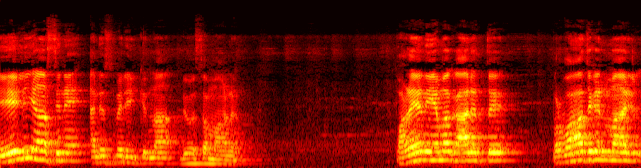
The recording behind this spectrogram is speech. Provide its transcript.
ഏലിയാസിനെ അനുസ്മരിക്കുന്ന ദിവസമാണ്. പഴയ നിയമകാലത്ത് പ്രവാചകന്മാരിൽ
